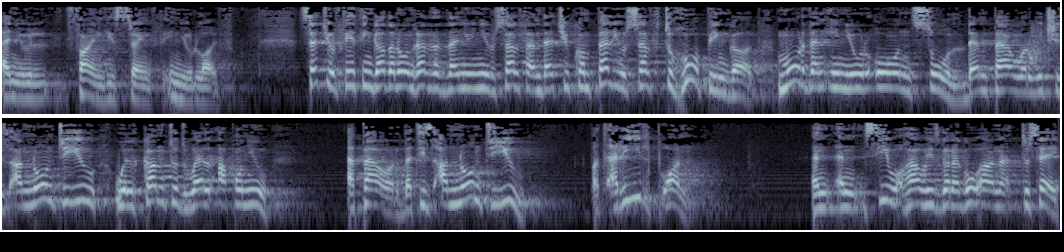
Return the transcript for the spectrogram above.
and you will find His strength in your life. Set your faith in God alone rather than in yourself and that you compel yourself to hope in God more than in your own soul. Then power which is unknown to you will come to dwell upon you. A power that is unknown to you, but a real one. And, and see how he's gonna go on to say,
